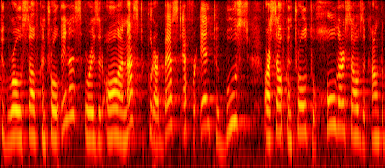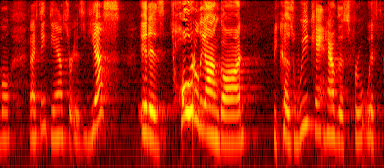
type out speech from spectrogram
to grow self control in us, or is it all on us to put our best effort in to boost our self control, to hold ourselves accountable? And I think the answer is yes, it is totally on God because we can't have this fruit with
